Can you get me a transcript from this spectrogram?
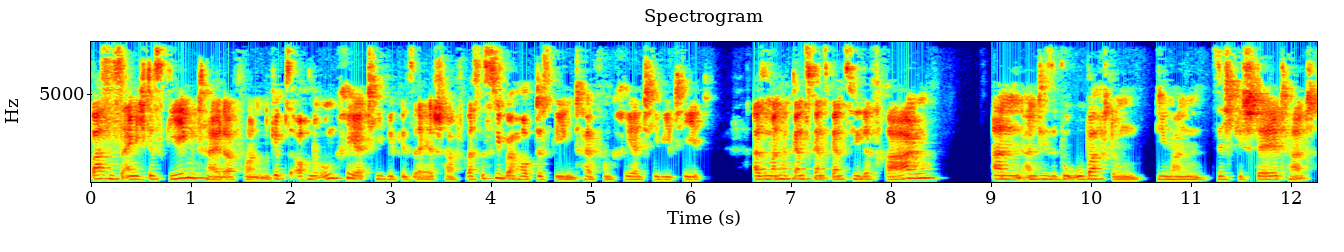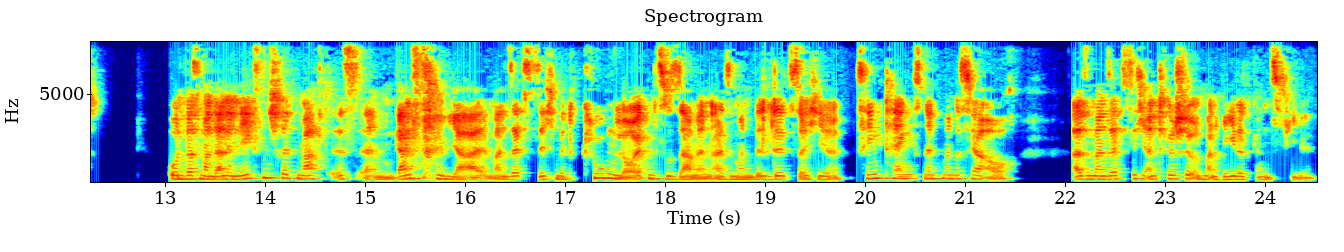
Was ist eigentlich das Gegenteil davon? Gibt es auch eine unkreative Gesellschaft? Was ist überhaupt das Gegenteil von Kreativität? Also man hat ganz, ganz, ganz viele Fragen an, an diese Beobachtungen, die man sich gestellt hat. Und was man dann im nächsten Schritt macht, ist ähm, ganz trivial. Man setzt sich mit klugen Leuten zusammen. Also man bildet solche Thinktanks, nennt man das ja auch. Also man setzt sich an Tische und man redet ganz viel.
